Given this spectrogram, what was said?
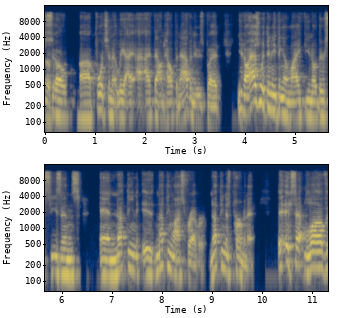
sure. so uh, fortunately I, I found help in avenues but you know as with anything in life you know there's seasons and nothing is nothing lasts forever nothing is permanent except love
